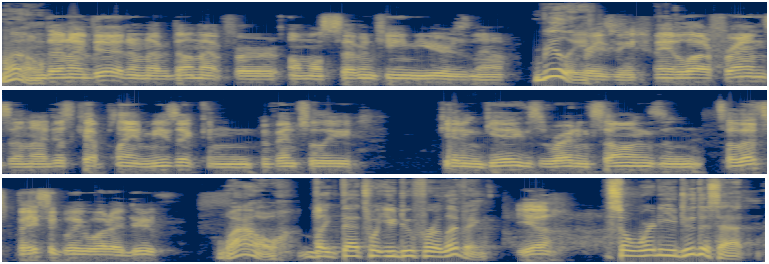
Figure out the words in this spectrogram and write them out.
Wow. and then i did and i've done that for almost 17 years now Really? crazy. Made a lot of friends, and I just kept playing music and eventually getting gigs, writing songs, and so that's basically what I do. Wow. Like that's what you do for a living. Yeah. So where do you do this at?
